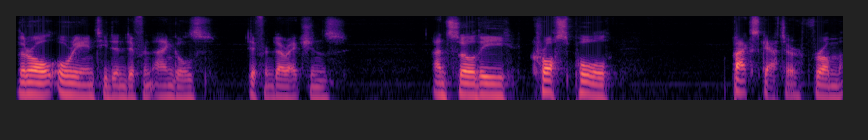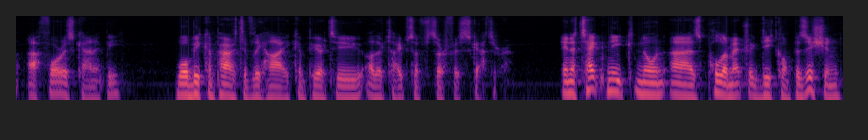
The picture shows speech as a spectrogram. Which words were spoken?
they're all oriented in different angles, different directions, and so the cross-pol backscatter from a forest canopy will be comparatively high compared to other types of surface scatter. In a technique known as polarimetric decomposition,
